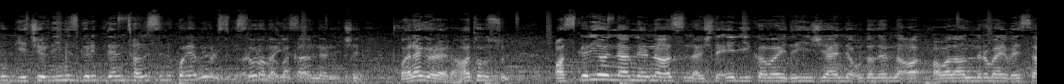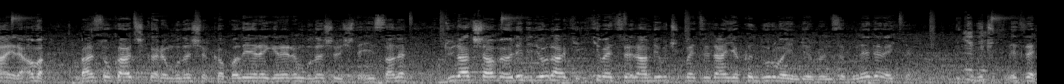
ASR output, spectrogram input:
bu geçirdiğimiz griplerin tanısını koyamıyoruz ki. Sorun insanların içi bana göre rahat olsun. Asgari önlemlerini alsınlar. İşte el yıkamayı da, hijyende odalarını havalandırmayı vesaire ama ben sokağa çıkarım bulaşır, kapalı yere girerim bulaşır işte insana. Dün akşam öyle biliyorlar ki 2 metreden, 1,5 metreden yakın durmayın birbirinize. Bu ne demek ya? 2,5 metre.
